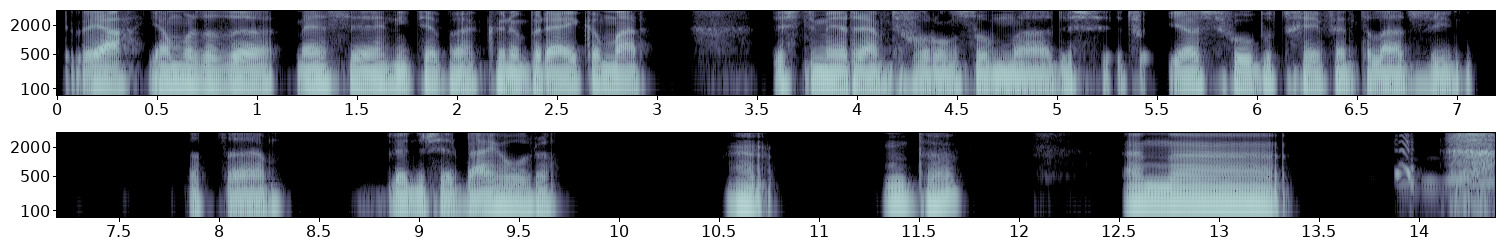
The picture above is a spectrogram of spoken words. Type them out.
Ja, jammer dat we mensen niet hebben kunnen bereiken, maar des te meer ruimte voor ons om eh, dus het juiste voorbeeld te geven en te laten zien dat eh blunders erbij horen. Inderdaad. En eh,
